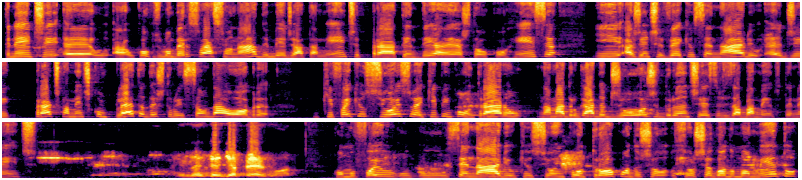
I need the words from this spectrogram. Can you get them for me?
Tenente, é, o, a, o Corpo de Bombeiros foi acionado imediatamente para atender a esta ocorrência e a gente vê que o cenário é de praticamente completa destruição da obra. O que foi que o senhor e sua equipe encontraram na madrugada de hoje durante esse desabamento, tenente? Eu não entendi a pergunta. Como foi o, o, o cenário que o senhor encontrou quando o senhor, o senhor chegou no momento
